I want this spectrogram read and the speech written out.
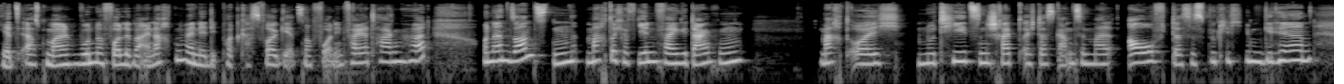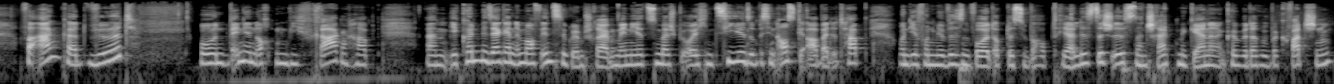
jetzt erstmal wundervolle Weihnachten, wenn ihr die Podcast-Folge jetzt noch vor den Feiertagen hört. Und ansonsten macht euch auf jeden Fall Gedanken, macht euch Notizen, schreibt euch das Ganze mal auf, dass es wirklich im Gehirn verankert wird. Und wenn ihr noch irgendwie Fragen habt, ähm, ihr könnt mir sehr gerne immer auf Instagram schreiben, wenn ihr zum Beispiel euch ein Ziel so ein bisschen ausgearbeitet habt und ihr von mir wissen wollt, ob das überhaupt realistisch ist, dann schreibt mir gerne, dann können wir darüber quatschen.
